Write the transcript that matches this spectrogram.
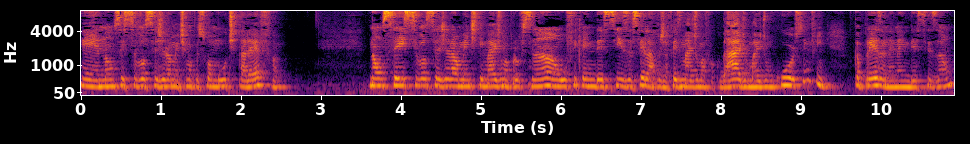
é, não sei se você geralmente é uma pessoa multitarefa, não sei se você geralmente tem mais de uma profissão ou fica indecisa, sei lá, já fez mais de uma faculdade ou mais de um curso, enfim, fica presa né, na indecisão.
